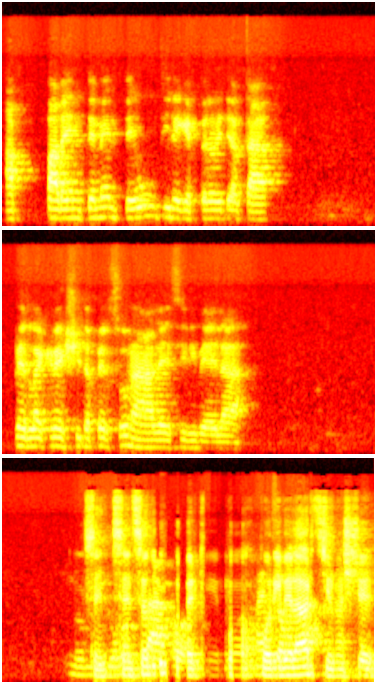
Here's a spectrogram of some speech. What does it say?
apparentemente utile che però in realtà per la crescita personale si rivela Sen- senza dubbio perché può, può, rivelarsi scel-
